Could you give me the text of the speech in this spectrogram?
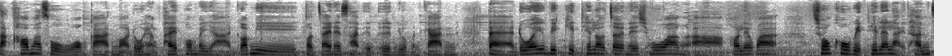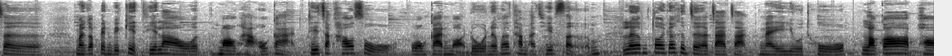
จะเข้ามาสู่วงการหมอดูแห่งไพ่พรมยานก็มีสนใจในศาสตร์อื่น ๆ อยู่เหมือนกัน แต่ด้วยวิกฤตที่เราเจอในช่วงเขาเรียกว่าช่วงโควิด ที่หลาย ๆ ท่านเจอ มันก็เป็นวิกฤตที่เรามองหาโอกาสที่จะเข้าสู่วงการหมอดูเนอเพื่อทำอาชีพเสริม เริ่มต้นก็คือเจออาจารย์จากใน YouTube แล้วก็พอ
